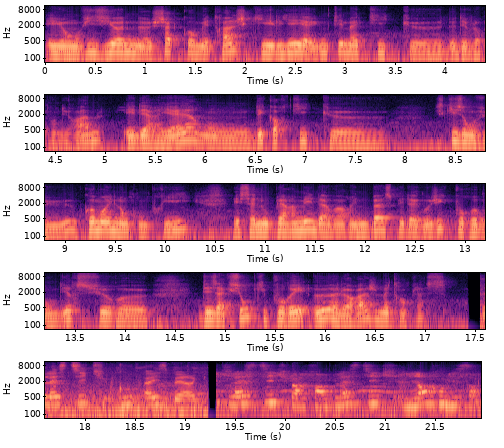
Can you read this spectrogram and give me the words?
Et on visionne chaque court-métrage qui est lié à une thématique euh, de développement durable. Et derrière, on décortique ce qu'ils ont vu, comment ils l'ont compris. Et ça nous permet d'avoir une base pédagogique pour rebondir sur des actions qu'ils pourraient, eux, à leur âge, mettre en place. Plastique, goût iceberg. Plastique, parfum plastique, lien coulissant.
